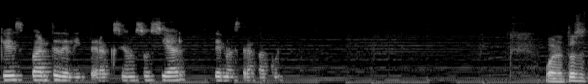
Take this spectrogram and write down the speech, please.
que es parte de la interacción social de nuestra facultad. Bueno, entonces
